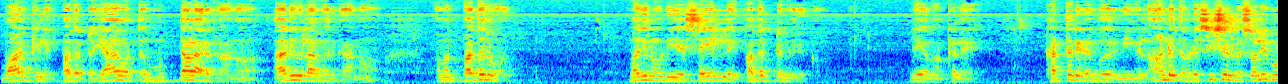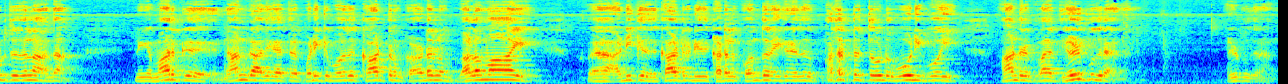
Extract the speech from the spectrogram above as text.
வாழ்க்கையில் பதட்டம் யார் ஒருத்தன் முட்டாளாக இருக்கானோ அறிவில்லாமல் இருக்கானோ அவன் பதறுவான். மதினுடைய செயலில் பதட்டம் இருக்கும். தேவ மக்களே கர்த்தரை நம்புகிற நீங்கள் ஆண்டத்தோட சீசர்களை சொல்லிக் கொடுத்ததெல்லாம் அதான். நீங்கள் மார்க்கு நான்கு அதிகாரத்தில் படிக்கும்போது காற்றும் கடலும் பலமாய் அடிக்கிறது. காற்று அடிக்கிறது கடல் கொந்தளிக்கிறது பதட்டத்தோடு ஓடி போய் ஆண்டு பார்த்து எழுப்புகிறாங்க. எழுப்புகிறாங்க.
